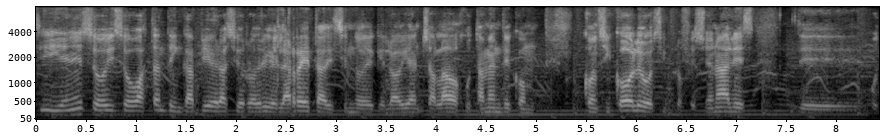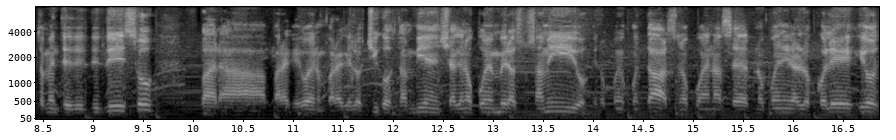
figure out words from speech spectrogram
Sí, en eso hizo bastante hincapié Horacio Rodríguez Larreta, diciendo de que lo habían charlado justamente con, con psicólogos y profesionales de justamente de eso, para, para que bueno, para que los chicos también, ya que no pueden ver a sus amigos, que no pueden juntarse, no pueden hacer, no pueden ir a los colegios,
